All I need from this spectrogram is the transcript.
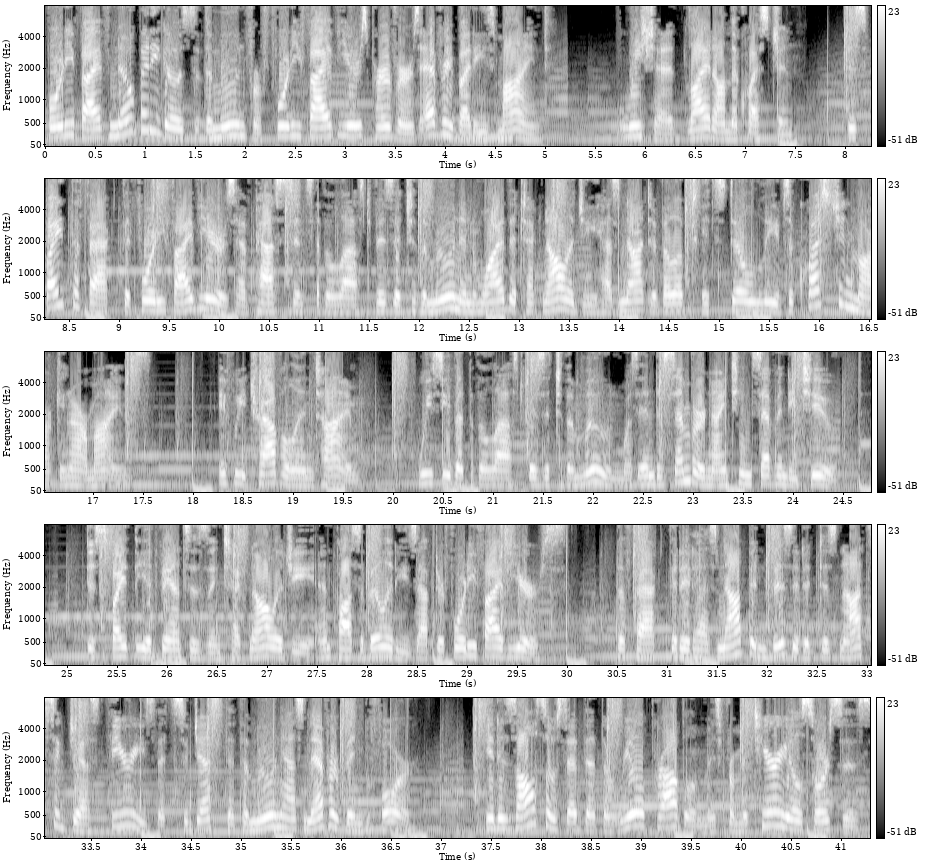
45 Nobody goes to the moon for 45 years pervers everybody's mind. We shed light on the question. Despite the fact that 45 years have passed since the last visit to the moon and why the technology has not developed, it still leaves a question mark in our minds. If we travel in time, we see that the last visit to the moon was in December 1972. Despite the advances in technology and possibilities after 45 years, the fact that it has not been visited does not suggest theories that suggest that the moon has never been before. It is also said that the real problem is from material sources.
